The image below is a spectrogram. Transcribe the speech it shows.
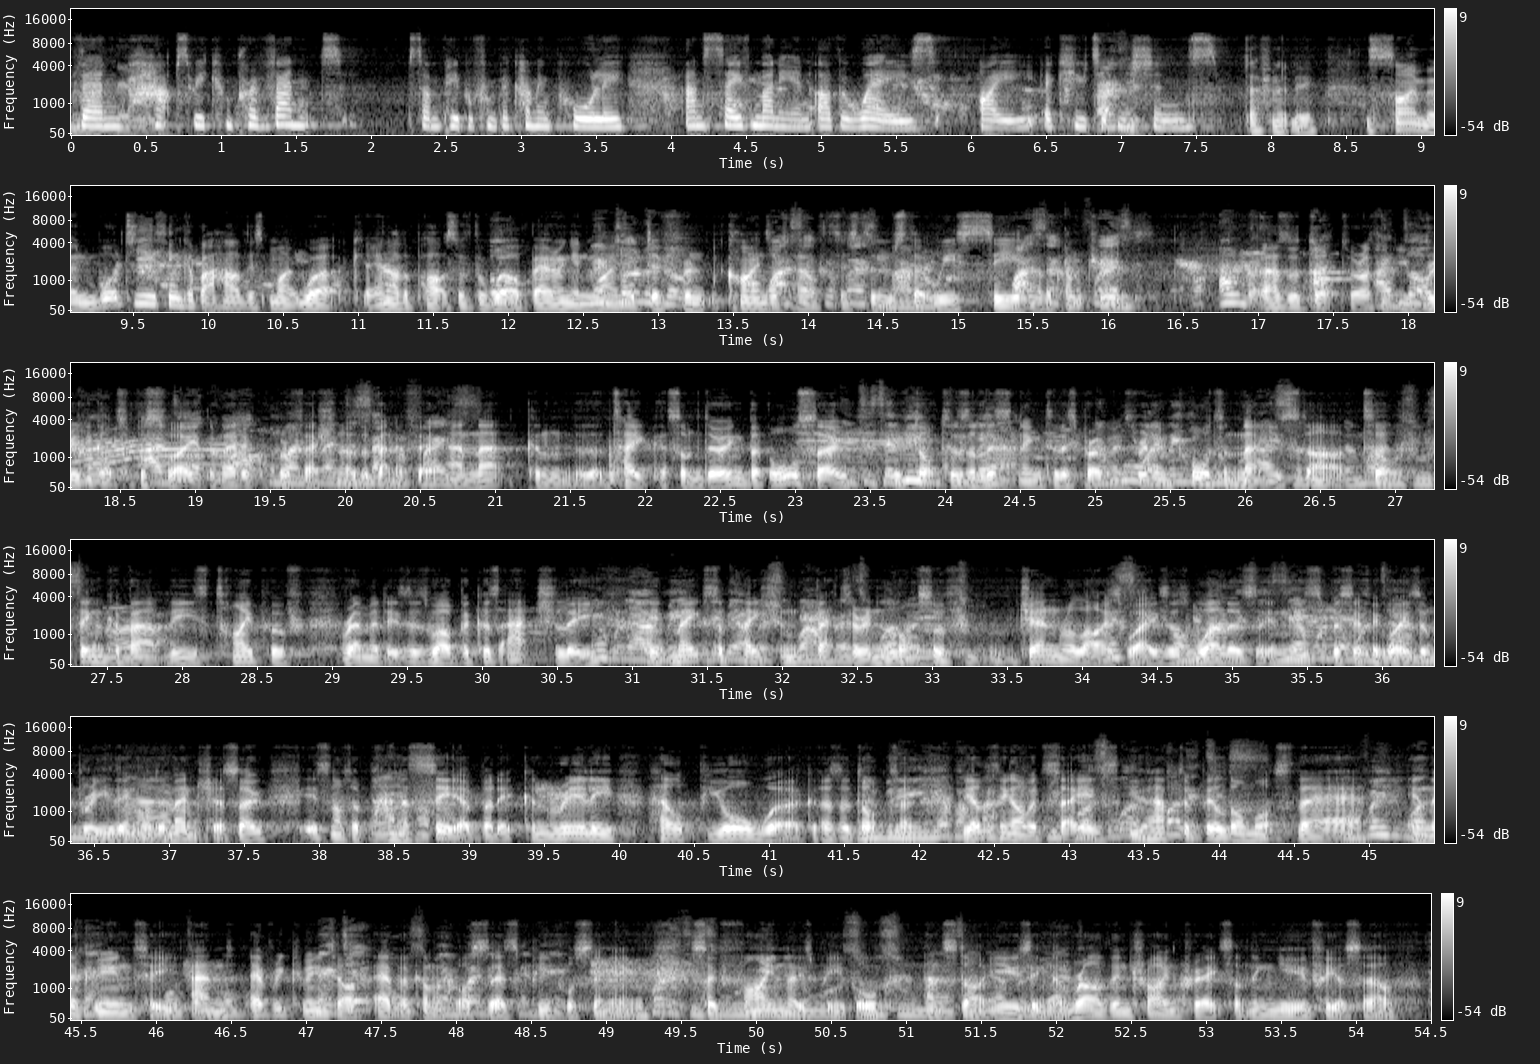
then perhaps we can prevent some people from becoming poorly and save money in other ways, i.e., acute admissions. Definitely. Simon, what do you think about how this might work in other parts of the world, bearing in mind the different kinds of health systems that we see in other countries? As a doctor, I think you've really got to persuade the medical profession of the benefit, and that can uh, take some doing. But also, if doctors are listening to this program, it's really important that you start to think about these type of remedies as well, because actually it makes a patient better in lots of generalized ways as well as in these specific ways of breathing or dementia. So it's not a panacea, but it can really help your work as a doctor. The other thing I would say is you have to build on what's there in the community, and every community I've ever come across, there's people singing. So find those people and start using them rather than try and create something new for yourself.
